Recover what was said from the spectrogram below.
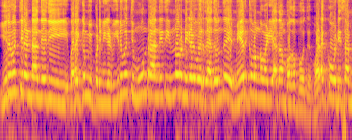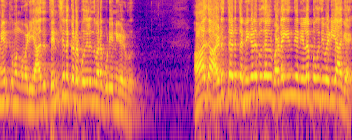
இருபத்தி ரெண்டாம் தேதி வரைக்கும் இப்படி நிகழ்வு. இருபத்தி மூன்றாம் தேதி இன்னொரு நிகழ்வு வருது. அது வந்து மேற்கு வங்கம் வழியாக தான் போக போகுது. வடக்கு ஒடிசா மேற்கு வங்கம் வழியாக அது தென்சின கடற்பகுதியிலிருந்து வரக்கூடிய நிகழ்வு. ஆக அடுத்தடுத்த நிகழ்வுகள் வட இந்திய நிலப்பகுதி வழியாக.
